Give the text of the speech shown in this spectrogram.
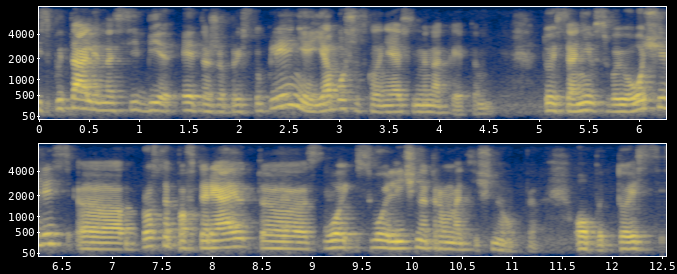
испытали на себе это же преступление, я больше склоняюсь именно к этому. То есть они, в свою очередь, э, просто повторяют э, свой, свой лично травматичный опыт. опыт. То есть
